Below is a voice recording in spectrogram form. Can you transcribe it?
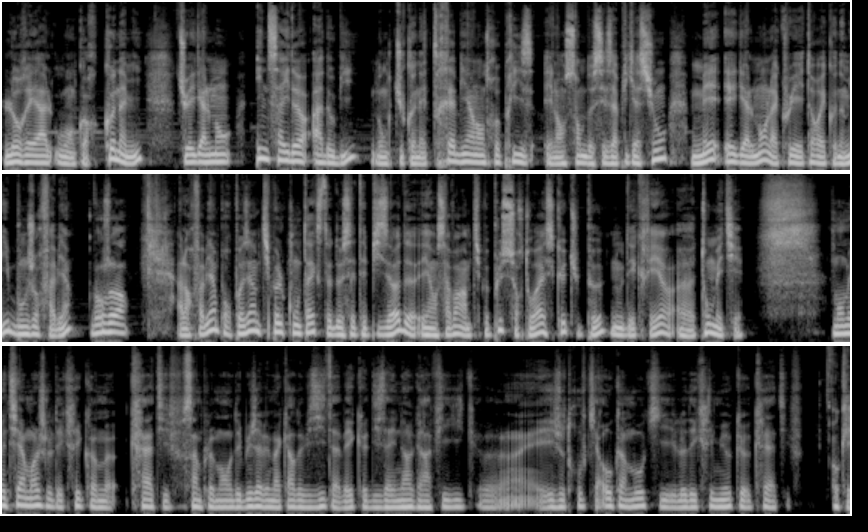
L'Oréal ou encore Konami. Tu es également insider Adobe, donc tu connais très bien l'entreprise et l'ensemble de ses applications, mais également la Creator Economy. Bonjour Fabien. Bonjour. Alors Fabien, pour poser un petit peu le contexte de cet épisode et en savoir un petit peu plus sur toi, est-ce que tu peux nous décrire euh, ton métier? Mon métier, moi, je le décris comme créatif. Simplement, au début, j'avais ma carte de visite avec designer graphique, euh, et je trouve qu'il n'y a aucun mot qui le décrit mieux que créatif. Ok,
